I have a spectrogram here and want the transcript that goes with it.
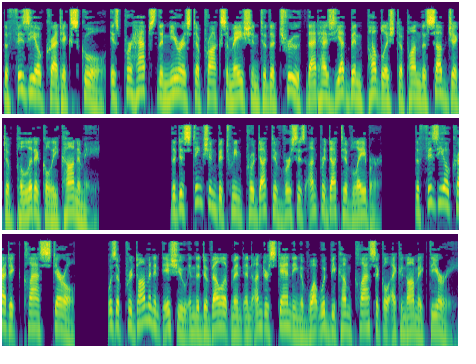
the physiocratic school is perhaps the nearest approximation to the truth that has yet been published upon the subject of political economy. The distinction between productive versus unproductive labor—the physiocratic class sterile—was a predominant issue in the development and understanding of what would become classical economic theory.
